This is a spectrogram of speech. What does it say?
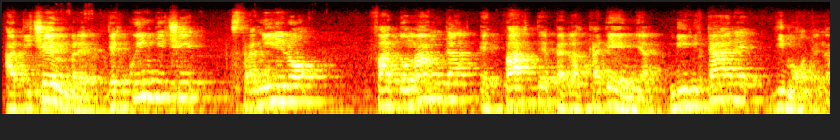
A dicembre del 15 straniero fa domanda e parte per l'Accademia Militare di Modena.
